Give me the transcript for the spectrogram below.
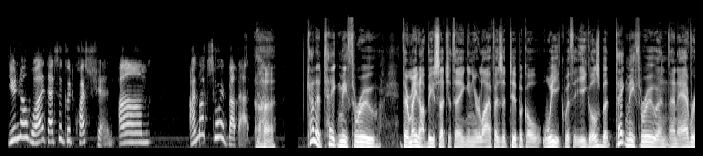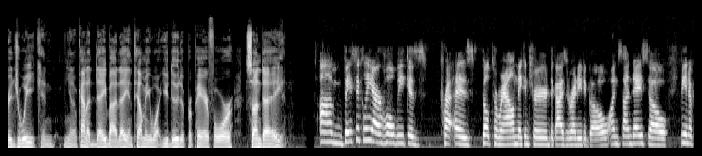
You know what? That's a good question. Um, I'm not sure about that. Uh huh. Kind of take me through. There may not be such a thing in your life as a typical week with the Eagles, but take me through an, an average week and, you know, kind of day by day and tell me what you do to prepare for Sunday. Um, basically, our whole week is pre- is built around making sure the guys are ready to go on Sunday. So being a,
